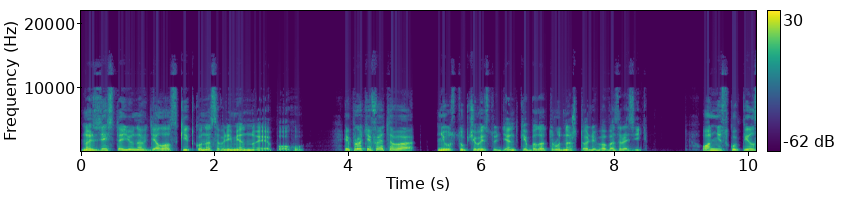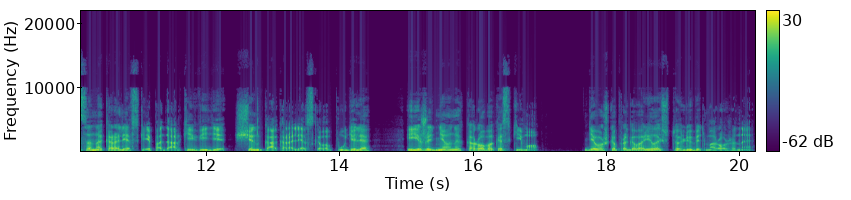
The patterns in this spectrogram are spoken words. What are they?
Но здесь Таюнов делал скидку на современную эпоху, и против этого неуступчивой студентке было трудно что-либо возразить. Он не скупился на королевские подарки в виде щенка королевского пуделя и ежедневных коробок эскимо. Девушка проговорилась, что любит мороженое.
